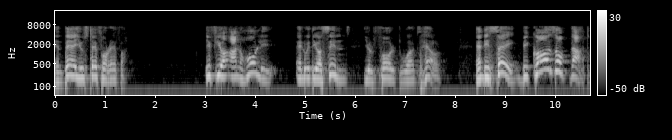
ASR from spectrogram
And there you stay forever. If you are unholy and with your sins, you'll fall towards hell. And he's saying, because of that,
